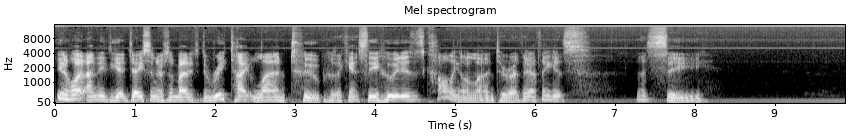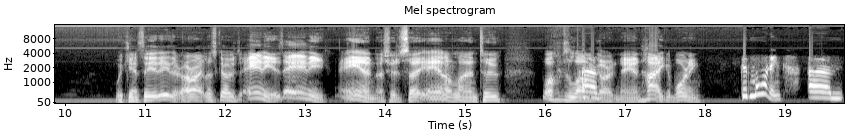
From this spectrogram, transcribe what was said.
You know what? I need to get Jason or somebody to retype line two because I can't see who it is that's calling on line two right there. I think it's, let's see. We can't see it either. All right, let's go. to Annie is Annie. Ann, I should say. Ann on line two. Welcome to Lawn and Um, Garden, Ann. Hi, good morning. Good morning. Um,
